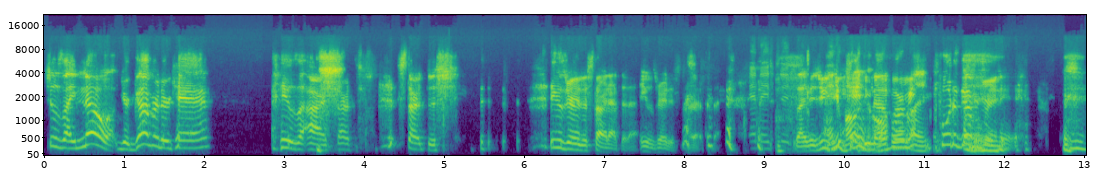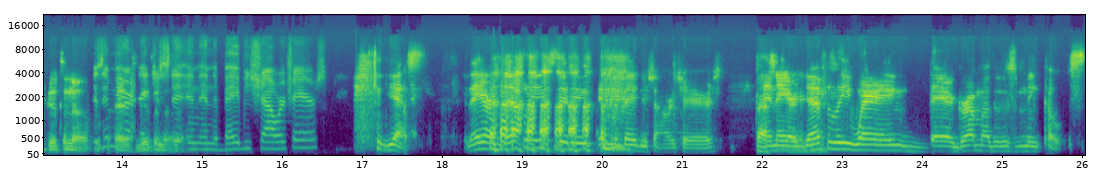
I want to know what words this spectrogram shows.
She was like, no, your governor can. He was like, all right, start start this. he was ready to start after that. He was ready to start after that. And they said, Like, you, you can't do voting nothing for me. like- Pull the government in. Good to know. is it me or That's good to just know. sitting in the baby shower chairs? yes. They are definitely sitting in the baby shower chairs. That's and they are hilarious. definitely wearing their grandmother's mink coats.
